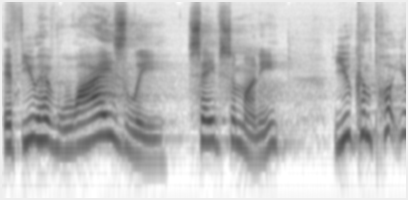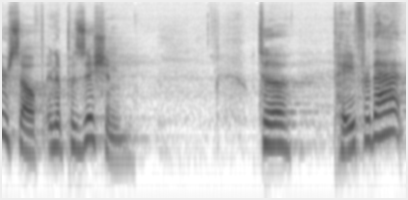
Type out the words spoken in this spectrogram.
If you have wisely saved some money, you can put yourself in a position to pay for that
